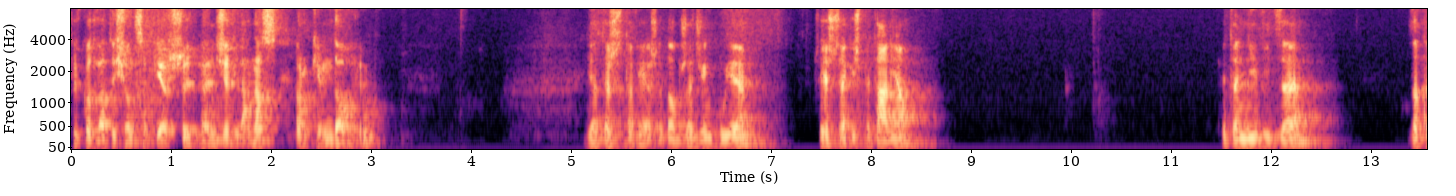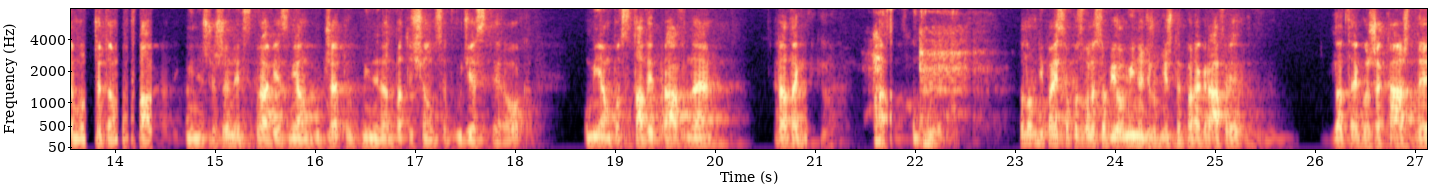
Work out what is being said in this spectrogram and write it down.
tylko 2001 będzie dla nas rokiem dobrym. Ja też w to wierzę. Dobrze, dziękuję. Czy jeszcze jakieś pytania? Pytań nie widzę. Zatem odczytam uchwałę Rady Gminy Szerzyny w sprawie zmian budżetu gminy na 2020 rok. Omijam podstawy prawne. Rada Gminy następuje. Szanowni Państwo, pozwolę sobie ominąć również te paragrafy, dlatego że każdy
